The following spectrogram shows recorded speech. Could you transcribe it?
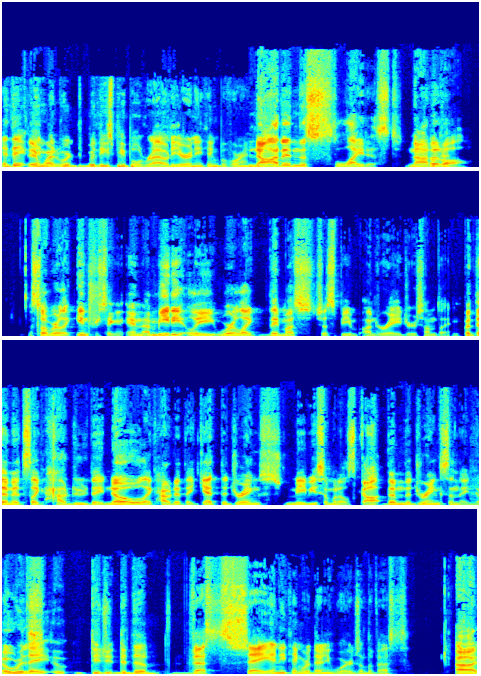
And they They and went- were, were these people rowdy or anything beforehand? Not in the slightest. Not at all. So we're like interesting. And immediately we're like, they must just be underage or something. But then it's like, how do they know? Like, how did they get the drinks? Maybe someone else got them the drinks and they know. Were they? Did you? Did the vests say anything? Were there any words on the vests? Uh,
